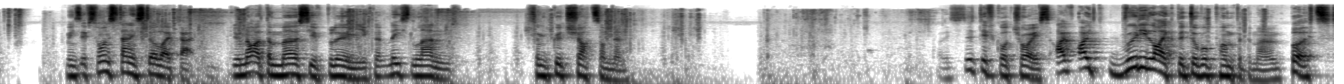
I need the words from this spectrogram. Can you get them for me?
It means if someone's standing still like that, you're not at the mercy of Bloom, you can at least land some good shots on them. This is a difficult choice. I, I really like the double pump at the moment, but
